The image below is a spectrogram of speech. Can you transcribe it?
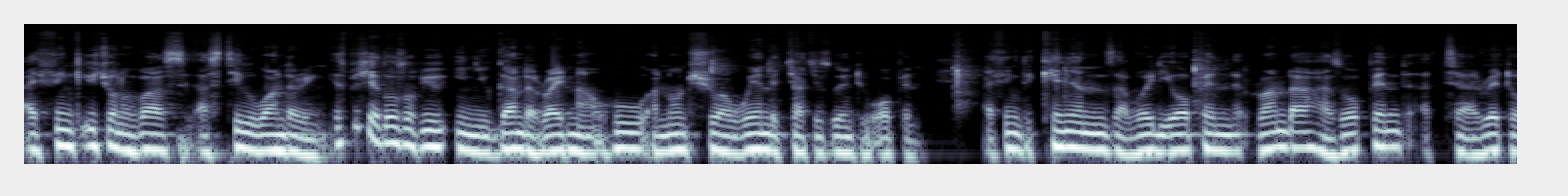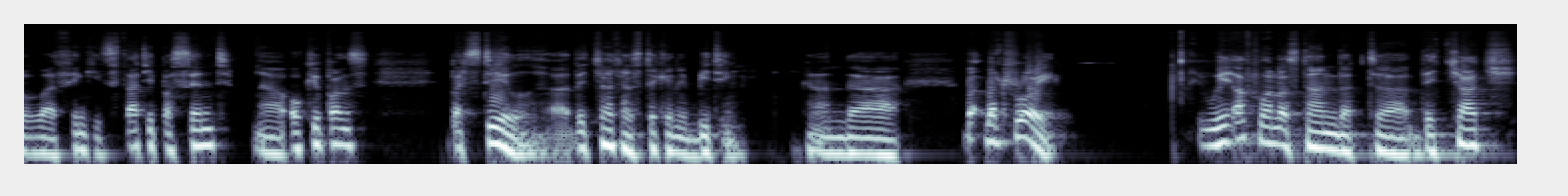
I think each one of us are still wondering, especially those of you in Uganda right now who are not sure when the church is going to open. I think the Kenyans have already opened. Rwanda has opened at a rate of, I think it's 30% uh, occupants. But still, uh, the church has taken a beating. And uh, but, but Roy, we have to understand that uh, the church,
